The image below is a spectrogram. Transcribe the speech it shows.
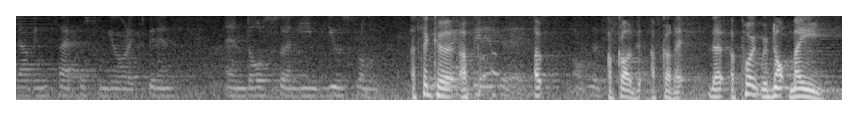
have in Cyprus from your experience and also any views from I think uh, a- uh, the I've got it. I've got it. A point we've not made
